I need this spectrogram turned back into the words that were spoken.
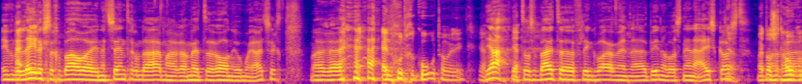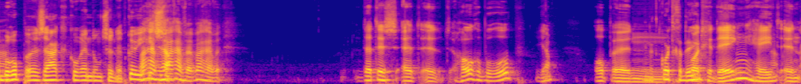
Een van de lelijkste gebouwen in het centrum daar, maar eh, met wel een heel mooi uitzicht. Maar eh, en goed gekoeld, hoor ik. Ja. ja, het was buiten flink warm en eh, binnen was net een ijskast. Ja. Maar het was het Maar, hoge beroep zaak Corendon Sunweb. Kun je Wacht iets... even, wacht even, wacht even. Dat is het, het hoge beroep Ja. op een In het kort geding. kort geding heet een,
